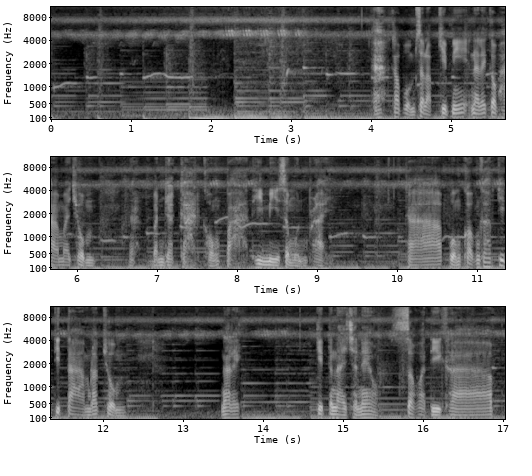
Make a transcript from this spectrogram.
อะครับผมสำหรับคลิปนี้นาเล็กก็พามาชม นะบรรยากาศของป่าที่มีสมุนไพรครับผมขอบคุณครับที่ติดตามรับชมนาเล็กกิตนายชาแนลสวัสดีครับ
